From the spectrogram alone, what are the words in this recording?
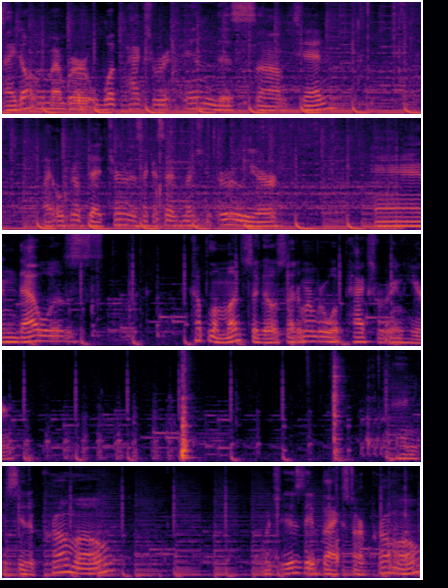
I don't remember what packs were in this um, tin. I opened up that tournament, like I said, mentioned earlier, and that was couple of months ago, so I don't remember what packs were in here. And you can see the promo, which is a Black Star promo.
